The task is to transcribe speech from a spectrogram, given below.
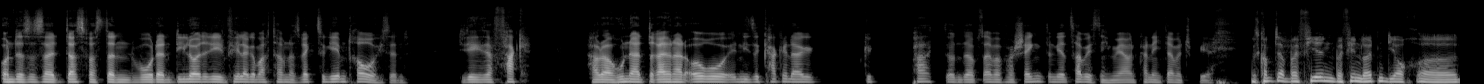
Und das ist halt das, was dann, wo dann die Leute, die den Fehler gemacht haben, das wegzugeben, traurig sind. Die denken, fuck, habe da 100, 300 Euro in diese Kacke da gepackt und hab's einfach verschenkt und jetzt habe ich es nicht mehr und kann nicht damit spielen. Es kommt ja bei vielen, bei vielen Leuten, die auch äh,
